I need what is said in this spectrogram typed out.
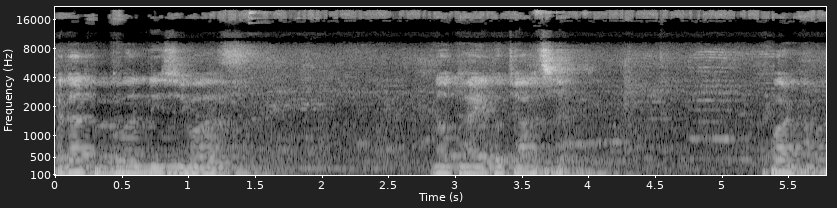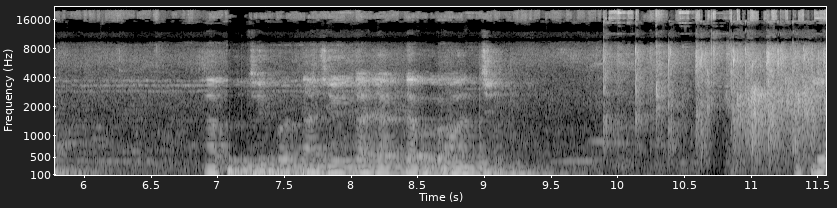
કદાચ ભગવાનની સેવા ન થાય તો ચાલશે પણ આ પૃથ્વી પરના જીવતા જાગતા ભગવાન છે. એટલે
